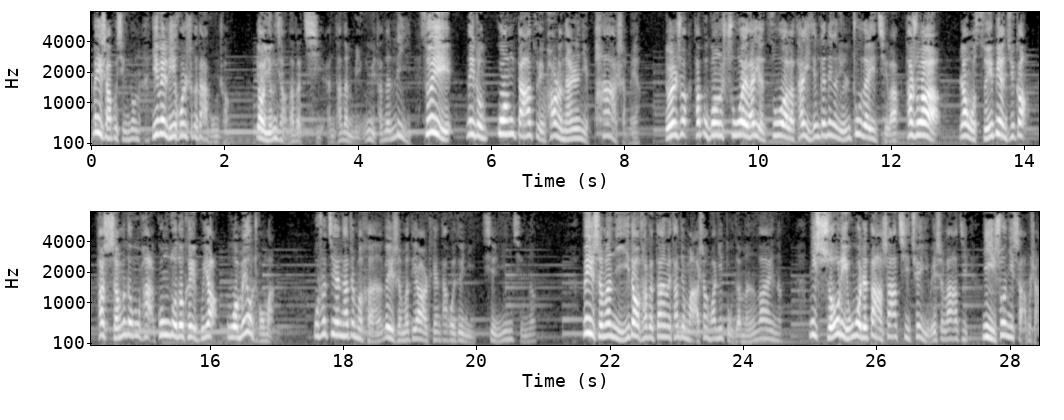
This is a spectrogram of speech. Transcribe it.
为啥不行动呢？因为离婚是个大工程，要影响他的钱、他的名誉、他的利益，所以那种光打嘴炮的男人，你怕什么呀？有人说他不光说呀，他也做了。他已经跟那个女人住在一起了。他说让我随便去告，他什么都不怕，工作都可以不要，我没有筹码。我说既然他这么狠，为什么第二天他会对你献殷勤呢？为什么你一到他的单位，他就马上把你堵在门外呢？你手里握着大杀器，却以为是垃圾，你说你傻不傻？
